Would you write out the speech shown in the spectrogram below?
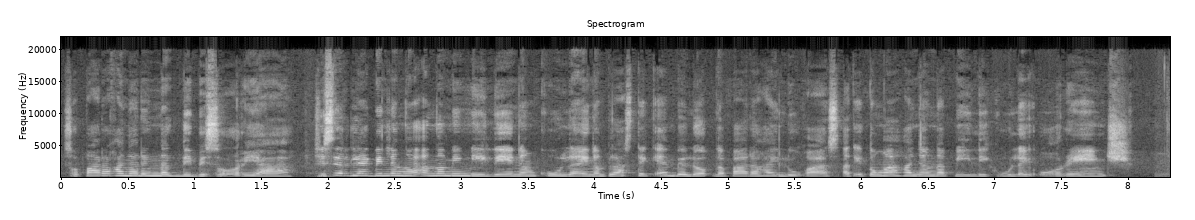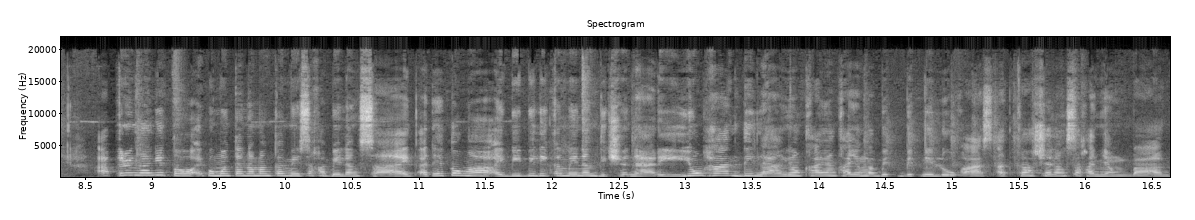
So para ka na rin nagdivisorya. Si Sir Levin na nga ang namimili ng kulay ng plastic envelope na para kay Lucas at ito nga kanyang napili kulay orange. After nga nito ay pumunta naman kami sa kabilang side at ito nga ay bibili kami ng dictionary. Yung handy lang, yung kayang-kayang mabitbit ni Lucas at kasya lang sa kanyang bag.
